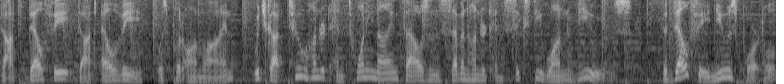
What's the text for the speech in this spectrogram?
Delfi.lv was put online, which got 229,761 views. The Delphi news portal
